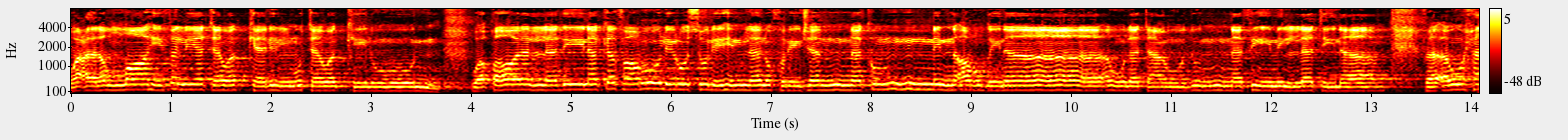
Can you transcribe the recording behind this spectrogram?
وعلى الله فليتوكل المتوكلون. وقال الذين كفروا لرسلهم لنخرجنكم من أرضنا أو لتعودن في ملتنا. فأوحى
